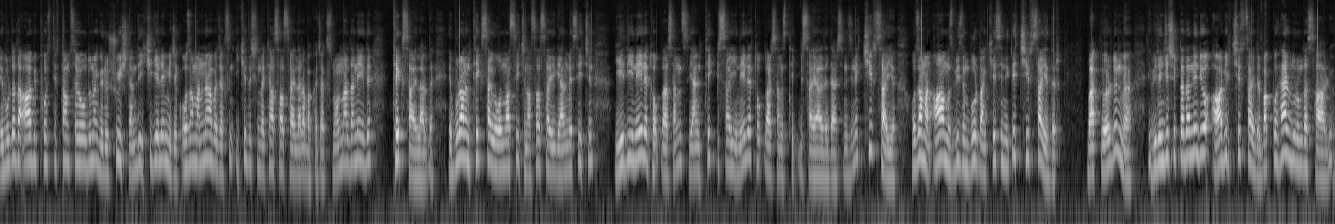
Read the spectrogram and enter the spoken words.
E burada da a bir pozitif tam sayı olduğuna göre şu işlemde 2 gelemeyecek. O zaman ne yapacaksın? 2 dışındaki asal sayılara bakacaksın. Onlar da neydi? Tek sayılardı. E buranın tek sayı olması için, asal sayı gelmesi için 7'yi neyle toplarsanız yani tek bir sayıyı neyle toplarsanız tek bir sayı elde edersiniz yine çift sayı. O zaman a'mız bizim buradan kesinlikle çift sayıdır. Bak gördün mü? E birinci şıkta da ne diyor? A bir çift sayıdır. Bak bu her durumda sağlıyor.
